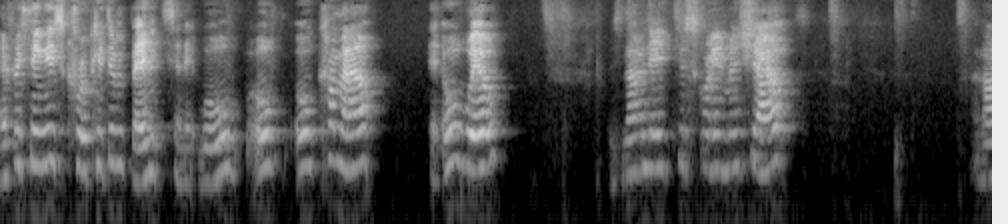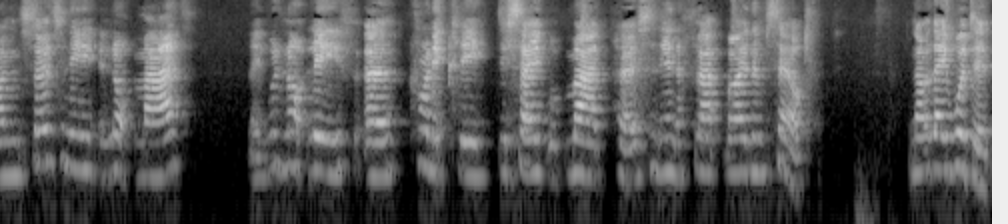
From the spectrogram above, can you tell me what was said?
Everything is crooked and bent and it will all, all come out. It all will. There's no need to scream and shout. And I'm certainly not mad. They would not leave a chronically disabled mad person in a flat by themselves. No, they wouldn't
